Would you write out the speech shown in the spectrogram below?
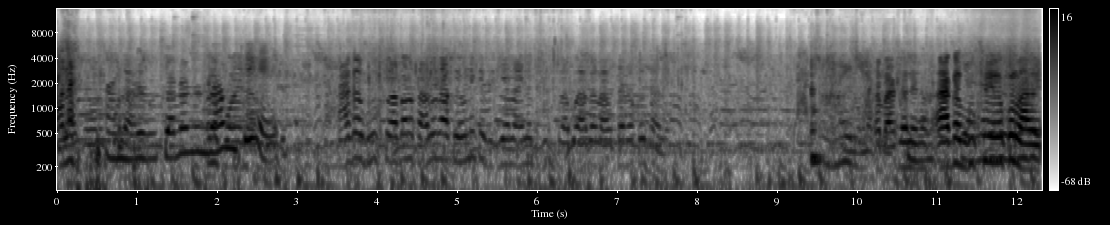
અને આગળ વૃક્ષ વાવવાનું ચાલુ રાખો એવું નહીં કે વિડીયોમાં આવીને વૃક્ષ વાવવું આગળ વાવતા રહો તો ચાલે. આ બાટલા લઈ લો. આગળ વૃક્ષ એવું કોણ વાવે?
